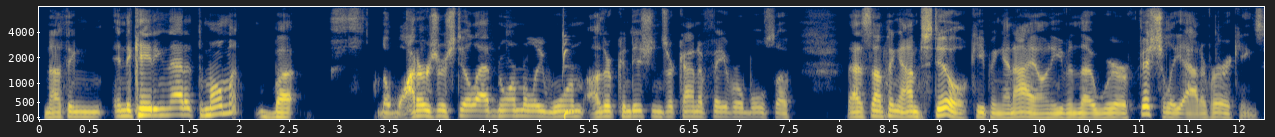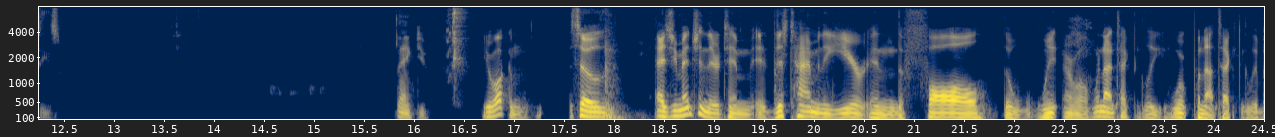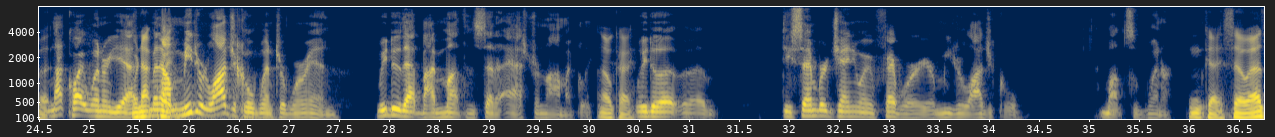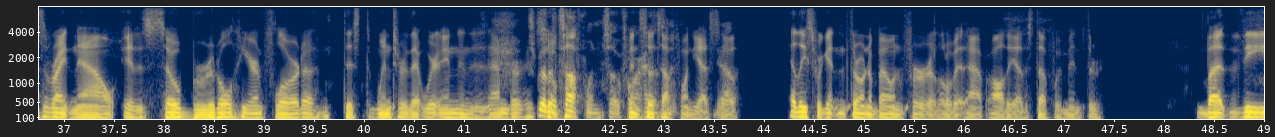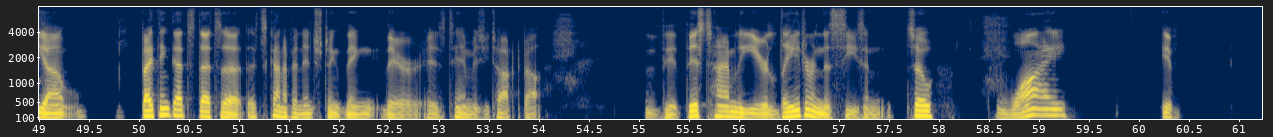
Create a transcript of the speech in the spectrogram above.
Nothing indicating that at the moment, but the waters are still abnormally warm. Other conditions are kind of favorable. So that's something I'm still keeping an eye on, even though we're officially out of hurricane season. Thank you. You're welcome. So, as you mentioned there, Tim, at this time of the year in the fall, the winter, well, we're not technically, we're, well, not technically, but not quite winter yet. We're not but now, quite- meteorological winter we're in. We do that by month instead of astronomically. okay. We do it uh, December, January, and February are meteorological months of winter. Okay. So, as of right now, it is so brutal here in Florida this winter that we're in in December. It's been so, a tough one so it's far. been so tough it? one. Yes. Yeah. So, at least we're getting thrown a bone for a little bit after all the other stuff we've been through. But the, uh, but I think that's that's a that's kind of an interesting thing. There is Tim, as you talked about the, this time of the year later in the season. So why, if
